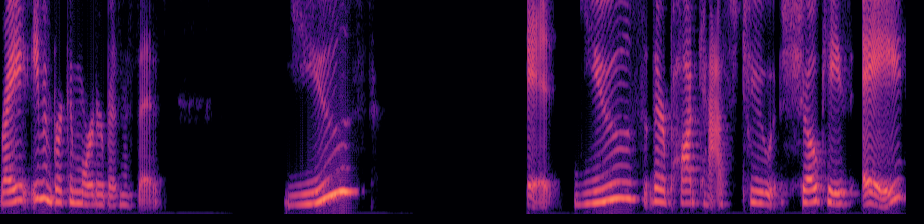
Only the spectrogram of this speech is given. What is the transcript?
right? Even brick and mortar businesses, use it, use their podcast to showcase A,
